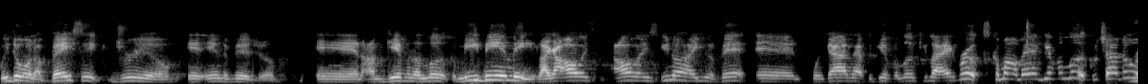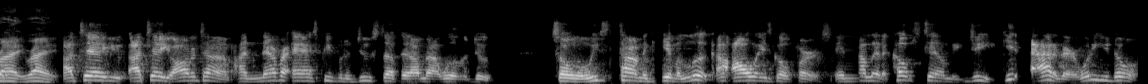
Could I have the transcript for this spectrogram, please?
We doing a basic drill in individual, and I'm giving a look. Me being me, like I always, always, you know how you a vet, and when guys have to give a look, you like, hey Brooks, come on, man, give a look. What y'all doing? Right, right. I tell you, I tell you all the time. I never ask people to do stuff that I'm not willing to do. So when it's time to give a look, I always go first, and I let a coach tell me, "Gee, get out of there. What are you doing?"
